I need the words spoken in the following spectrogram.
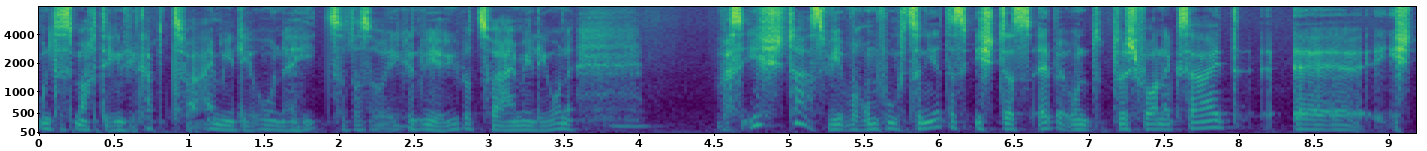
und das macht irgendwie, glaube 2 Millionen Hits oder so, irgendwie über 2 Millionen. Was ist das? Wie, warum funktioniert das? Ist das eben, und du hast vorhin gesagt, äh, ist,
